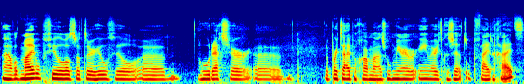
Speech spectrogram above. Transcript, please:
Nou, wat mij opviel was dat er heel veel, eh, hoe rechtser eh, de partijprogramma's, hoe meer er in werd gezet op veiligheid.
